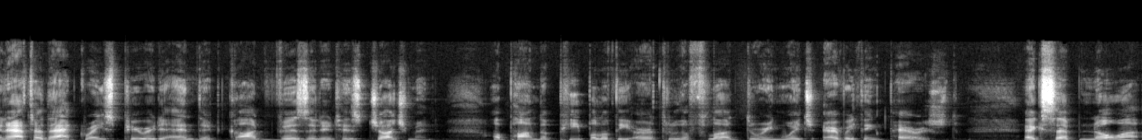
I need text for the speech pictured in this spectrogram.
And after that grace period ended, God visited His judgment upon the people of the earth through the flood, during which everything perished except Noah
